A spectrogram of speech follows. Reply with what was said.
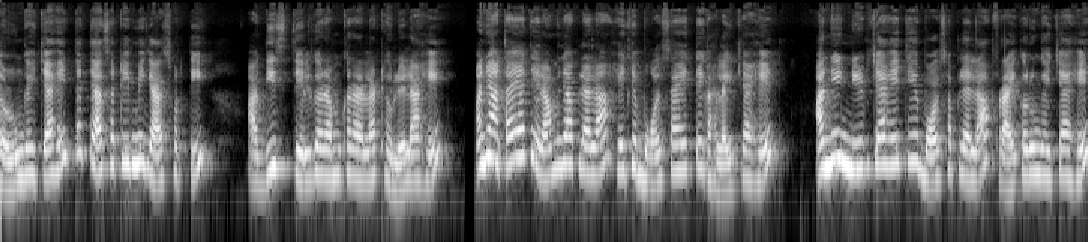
तळून घ्यायचे आहेत तर त्यासाठी मी गॅसवरती आधीच तेल गरम करायला ठेवलेलं आहे. आणि आता या तेलामध्ये आपल्याला हे जे बॉल्स आहेत ते घालायचे आहेत. आणि नीट जे आहेत हे बॉल्स आपल्याला फ्राय करून घ्यायचे आहेत.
